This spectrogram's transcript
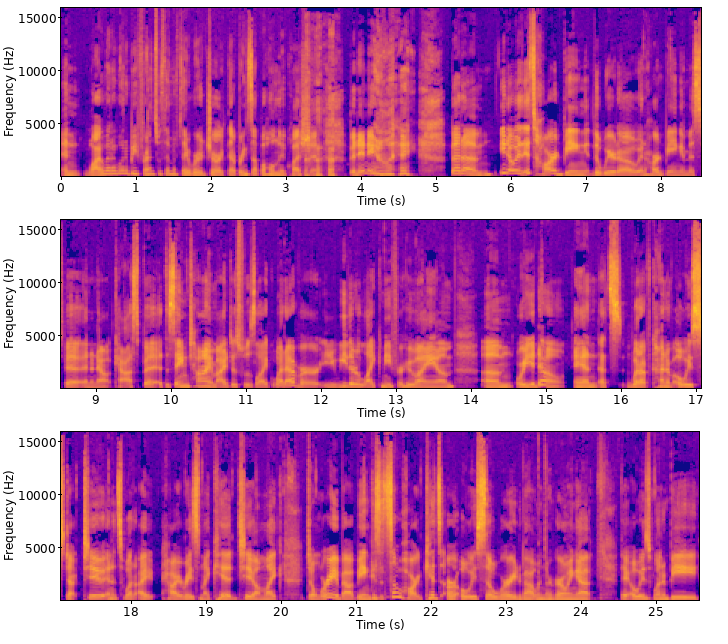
And why would I want to be friends with them if they were a jerk? That brings up a whole new question. but anyway, but, um, you know, it, it's hard being the weirdo and hard being a misfit and an outcast. But at the same time, I just was like, whatever, you either like me for who I am, um, or you don't. And that's what I've kind of always stuck to. And it's what I, how I raised my kid too. I'm like, don't worry about being, because it's so hard. Kids are always so worried about when they're growing up. They always want to be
